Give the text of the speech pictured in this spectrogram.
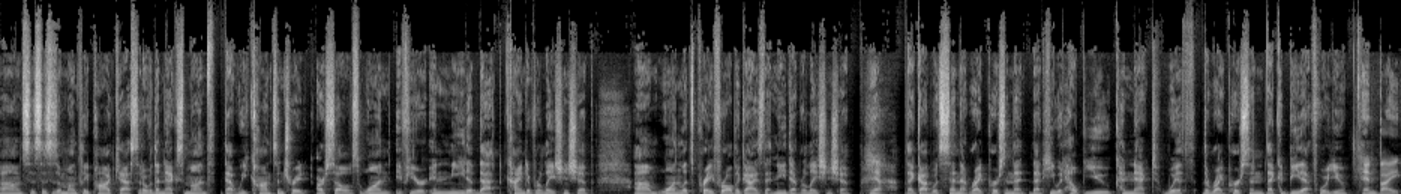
uh, since this is a monthly podcast that over the next month that we concentrate ourselves one if you're in need of that kind of relationship um, one let's pray for all the guys that need that relationship yeah. that God would send that right person that that he would help you connect with the right person that could be that for you. And by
